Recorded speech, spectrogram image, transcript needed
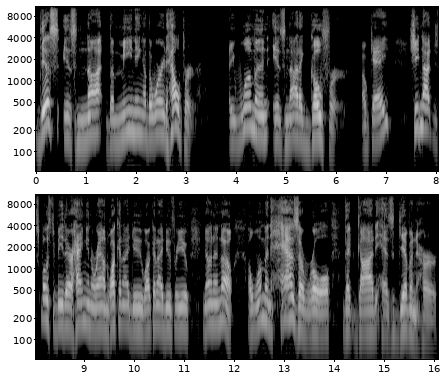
This is not the meaning of the word helper. A woman is not a gopher. Okay. She's not supposed to be there hanging around. What can I do? What can I do for you? No, no, no. A woman has a role that God has given her.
